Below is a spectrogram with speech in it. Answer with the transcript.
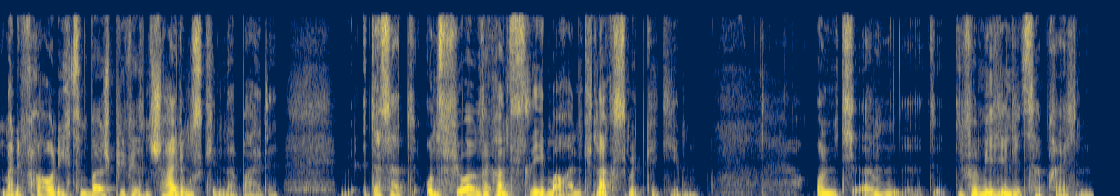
meine Frau und ich zum Beispiel, wir sind Scheidungskinder beide. Das hat uns für unser ganzes Leben auch einen Knacks mitgegeben. Und ähm, die Familien, die zerbrechen,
